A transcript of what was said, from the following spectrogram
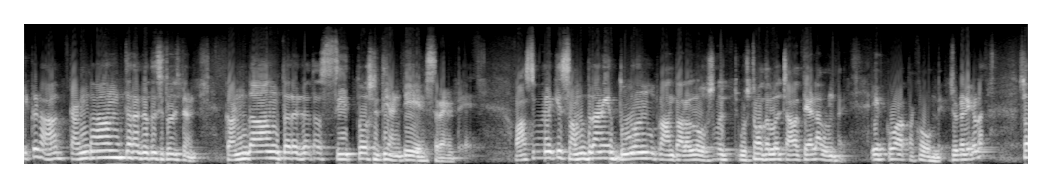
ఇక్కడ ఖండాంతర్గత శీతోస్థితి అండి. ఖండాంతర్గత శీతోస్థితి అంటే ఏంటి అంటే వాస్తవానికి సముద్రానికి దూరం ప్రాంతాలలో ఉష్ణ ఉష్ణోగ్రతలో చాలా తేడాలు ఉంటాయి ఎక్కువ తక్కువ ఉంది చూడండి ఇక్కడ. సో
